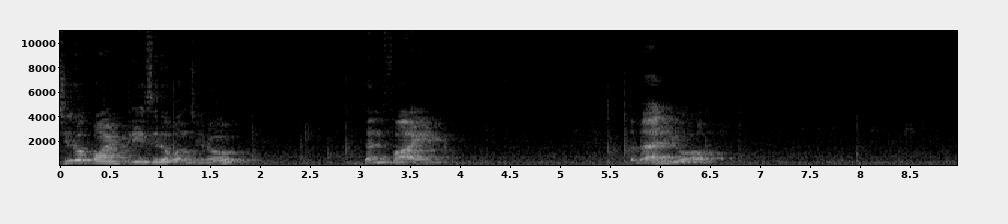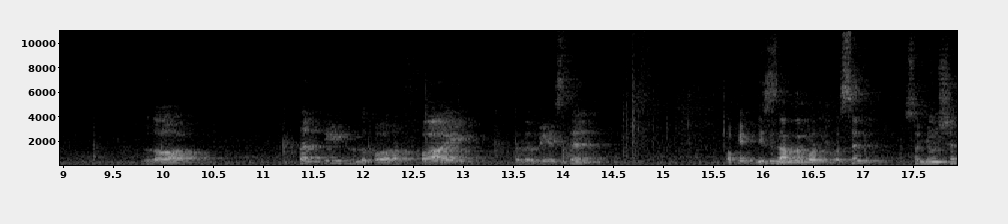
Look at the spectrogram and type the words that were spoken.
0.3010 then find the value of log 30 to the power of 5 to the base 10 okay this is another model question. Solution.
